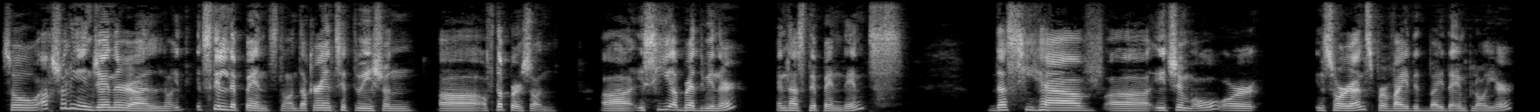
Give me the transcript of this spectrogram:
So actually, in general, no, it, it still depends no, on the current situation uh, of the person. Uh, is he a breadwinner and has dependents? Does he have uh, HMO or insurance provided by the employer?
